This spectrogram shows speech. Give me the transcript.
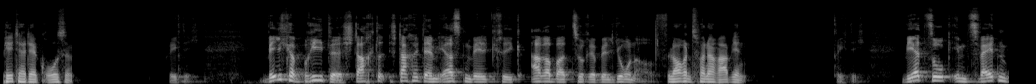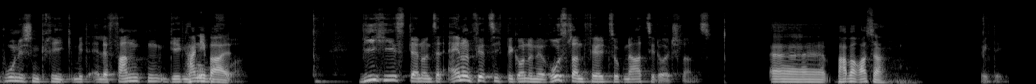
Peter der Große. Richtig. Welcher Brite stachel, stachelte im Ersten Weltkrieg Araber zur Rebellion auf? Lorenz von Arabien. Richtig. Wer zog im Zweiten Punischen Krieg mit Elefanten gegen Rom Hannibal. vor? Wie hieß der 1941 begonnene Russlandfeldzug Nazi-Deutschlands? Äh, Barbarossa. Richtig.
